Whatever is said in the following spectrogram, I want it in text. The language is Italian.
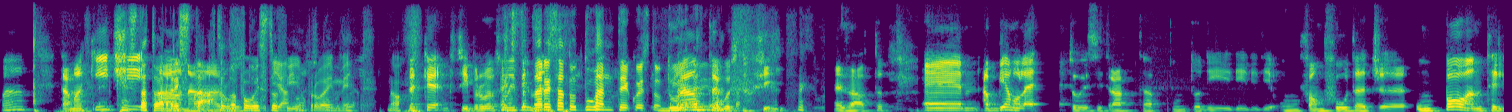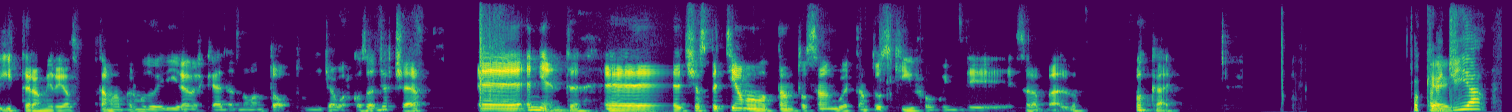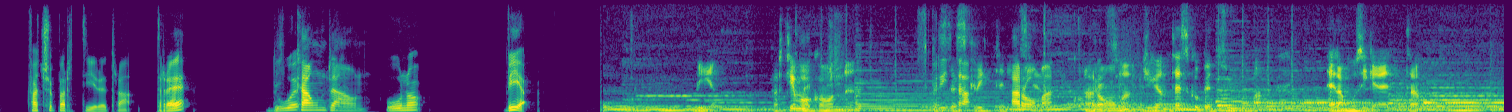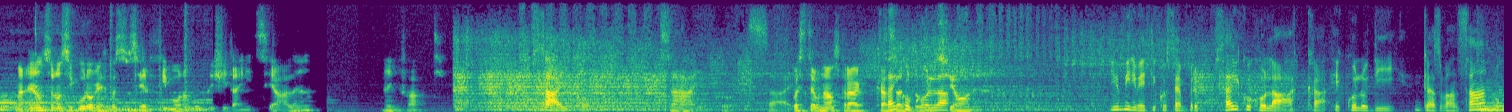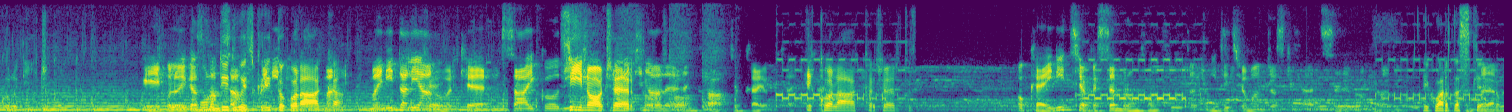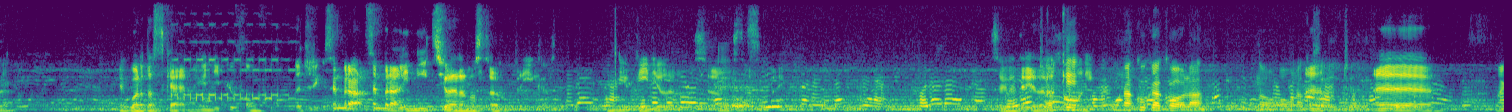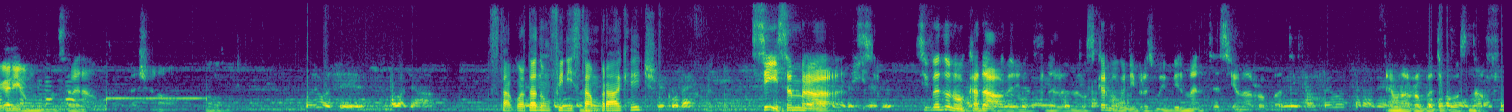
eh? Tamakichi è stato arrestato dopo questo film probabilmente no. perché sì, probabilmente è stato arrestato durante questo film durante questo film esatto eh, abbiamo letto che si tratta appunto di, di, di, di, un fan footage un po' ante litteram in realtà, ma per modo di dire, perché è del 98, quindi già qualcosa già c'era. E, e niente, e, ci aspettiamo tanto sangue e tanto schifo, quindi sarà bello. Ok. Ok, regia faccio partire tra 3, 2, countdown, 1, via. Via. Partiamo con scritta scritte a Roma. A Roma, gigantesco che zoom e la musichetta. Ma non sono sicuro che questo sia il film o una pubblicità iniziale. E eh, infatti. Psycho. Psycho. Psycho. Questa è un'altra casa Psycho di produzione. La... Io mi dimentico sempre Psycho con la H è quello di Gas Van Sant o quello di Hitchcock? E quello di Gas Uno Van di due è scritto con la H. Ma, ma in italiano okay. perché Psycho di Sì, no, certo. So. Infatti, ok, ok. E con la H, certo. Ok, inizia che sembra un fan footage. Un tizio mangia schifezze e guarda schermi. E guarda schermi, quindi più fan footage. Sembra, sembra l'inizio della nostra rubrica. Ogni video della nostra, eh, rubrica. Segreteria telefonica. Una Coca-Cola? No, o una cosa eh, del genere. Eh, magari è un 7-Up, invece no. Sta guardando un Finistan Brackage? Sì, sembra... Si vedono cadaveri nel, nello schermo, quindi presumibilmente sia una roba tipo... È una roba tipo snuff.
